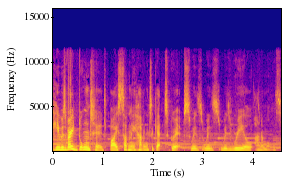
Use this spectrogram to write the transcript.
He was very daunted by suddenly having to get to grips with, with, with real animals,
